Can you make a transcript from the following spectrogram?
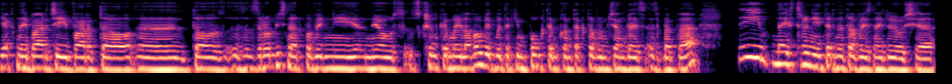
jak najbardziej warto e, to zrobić na odpowiednią skrzynkę mailową, jakby takim punktem kontaktowym ciągle jest SBP i na ich stronie internetowej znajdują się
